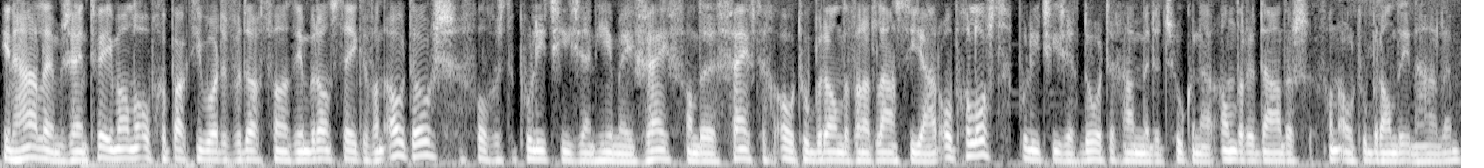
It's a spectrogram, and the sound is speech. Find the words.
In Haarlem zijn twee mannen opgepakt die worden verdacht van het in brand steken van auto's. Volgens de politie zijn hiermee vijf van de 50 autobranden van het laatste jaar opgelost. Politie zegt door te gaan met het zoeken naar andere daders van autobranden in Haarlem.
